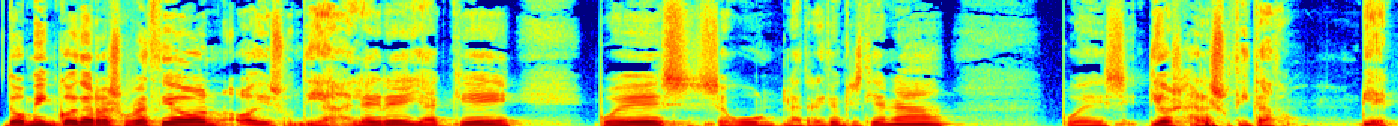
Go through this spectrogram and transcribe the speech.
Domingo de Resurrección, hoy es un día alegre ya que, pues, según la tradición cristiana, pues Dios ha resucitado. Bien,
